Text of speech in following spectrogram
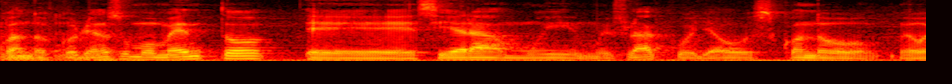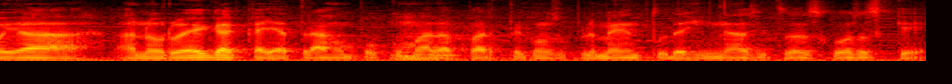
cuando corría en su momento, eh, sí era muy, muy flaco. Ya vos, cuando me voy a, a Noruega, que allá trabaja un poco más la parte con suplementos de gimnasio y todas esas cosas, que,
